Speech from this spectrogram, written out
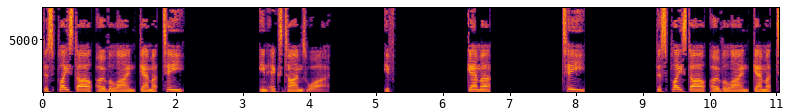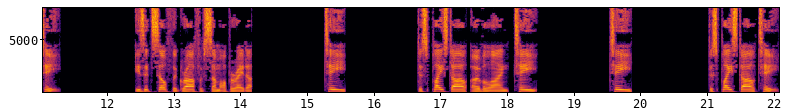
display style overline gamma t in x times y. If gamma t display style overline gamma t is itself the graph of some operator t display style overline t t display style t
